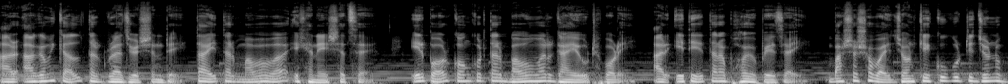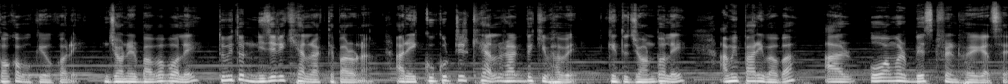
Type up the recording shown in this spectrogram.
আর আগামীকাল তার গ্র্যাজুয়েশন ডে তাই তার মা বাবা এখানে এসেছে। এরপর কঙ্কর তার বাবা মার গায়ে উঠে পড়ে, আর এতে তারা ভয়ও পেয়ে যায়। বাসার সবাই জনকে কুকুরটির জন্য বকাবকিও করে। জনের বাবা বলে, তুমি তো নিজেরই খেয়াল রাখতে পারো না, আর এই কুকুরটির খেয়াল রাখবে কীভাবে? কিন্তু জন বলে, আমি পারি বাবা, আর ও আমার বেস্ট ফ্রেন্ড হয়ে গেছে।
